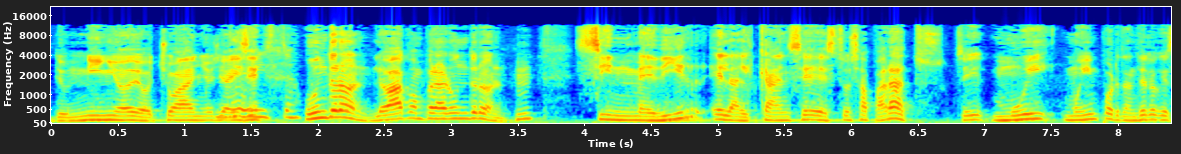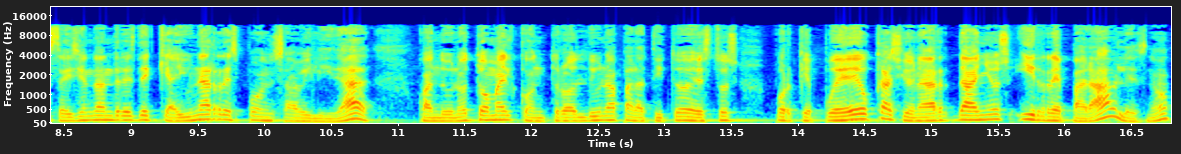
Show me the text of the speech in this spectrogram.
de un niño de 8 años, ya Lo dice, visto. un dron, le va a comprar un dron, sin medir el alcance de estos aparatos. ¿sí? Muy, muy importante lo que está diciendo Andrés, de que hay una responsabilidad cuando uno toma el control de un aparatito de estos, porque puede ocasionar daños irreparables, ¿no?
